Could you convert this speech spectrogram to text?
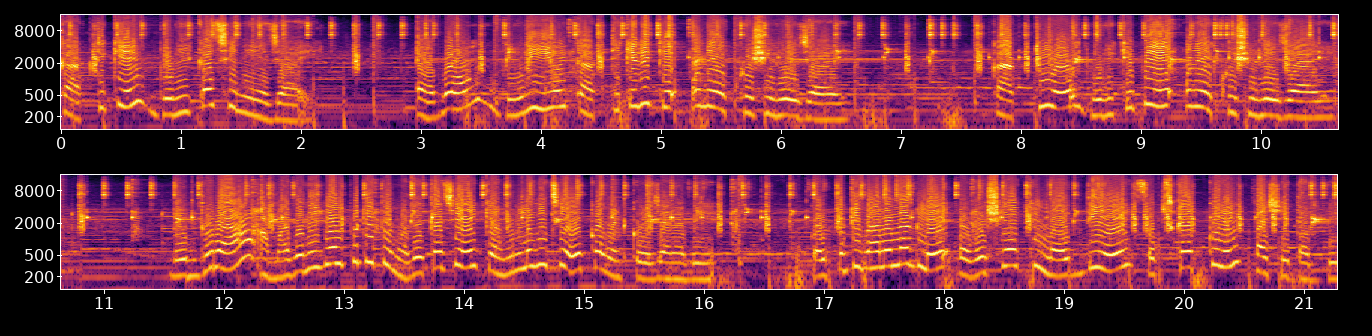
কাকটিকে বুড়ির কাছে নিয়ে যায় এবং বুড়ি ওই কাকটিকে দেখে অনেক খুশি হয়ে যায়। কাকটিও বুড়িকে পেয়ে অনেক খুশি হয়ে যায়। বন্ধুরা, আমাদের এই গল্পটি তোমাদের কাছে কেমন লেগেছে কমেন্ট করে জানাবে। গল্পটি ভালো লাগলে অবশ্যই একটি লাইক দিয়ে সাবস্ক্রাইব করে পাশে থাকবে।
